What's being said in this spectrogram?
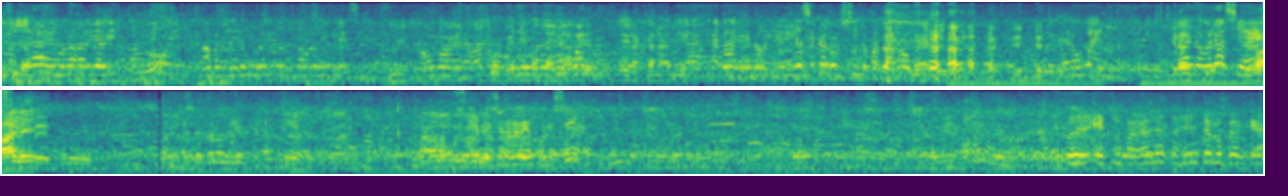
Gracias. ¿No las había visto? No. Pero dijeron un marido que estaba en la iglesia. No vamos a grabar. Pues venimos de allá de, de Gran De Canaria. Gran Canaria, no. Y hace calorcito para estar ropa. Pero bueno. Bueno, gracias. Vale. Todos los dientes. Sí, anoche que no había policía. Esto, esto pagarle a esta gente es lo peor que hay.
